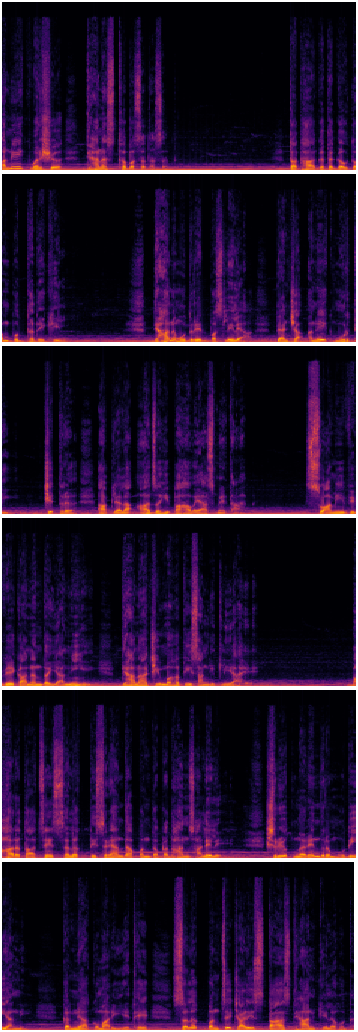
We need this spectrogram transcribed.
अनेक वर्ष ध्यानस्थ बसत असत. तथागत गौतम बुद्ध देखील ध्यानमुद्रेत बसलेल्या त्यांच्या अनेक मूर्ती चित्र आपल्याला आजही पाहावयास मिळतात. स्वामी विवेकानंद यांनीही ध्यानाची महती सांगितली आहे. भारताचे सलग तिसऱ्यांदा पंतप्रधान झालेले श्रीयुत नरेंद्र मोदी यांनी कन्याकुमारी येथे सलग पंचेचाळीस तास ध्यान केलं होतं.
